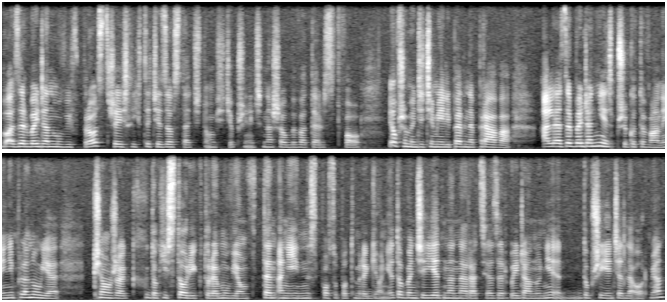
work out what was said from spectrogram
bo Azerbejdżan mówi wprost, że jeśli chcecie zostać, to musicie przyjąć nasze obywatelstwo. I owszem, będziecie mieli pewne prawa, ale Azerbejdżan nie jest przygotowany i nie planuje książek do historii, które mówią w ten, a nie inny sposób o tym regionie. To będzie jedna narracja Azerbejdżanu nie do przyjęcia dla Ormian.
